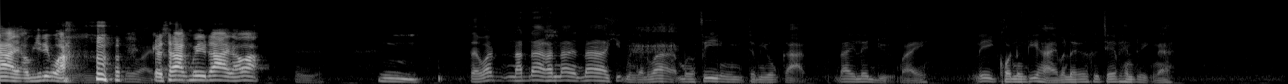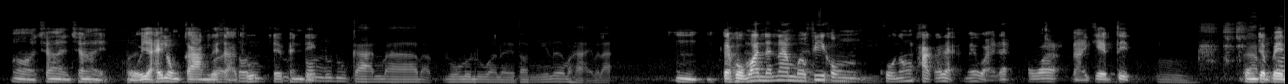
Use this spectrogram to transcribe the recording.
ได้ เอางี้ดีกว่าอืมไม่ไหวกระชากไม่ได้แล้วอะเอออืม แต่ว่านัดหน้าก็น่าน่าคิดเหมือนกันว่า เมอร์ฟี่ยังจะมีโอกาสได้เล่นอยู่ไหม และอีกคนหนึ่งที่หายไปเลยก็คือเจฟเฮนดริกนะอ๋อใช่ใช่โหอยากให้ลงกลางเลยสาธุต้นเจฟเฮนดริต้กนฤดูกาลมาแบบลงรัวๆเลยตอนนี้เริ่มหายไปละอืม แต่ผมว่านัดหน้าเมอร์ฟี่คงไม่ดีคงต้องพักแล้วแหละไม่ไหวแล้วเพราะว่าหลายเกมติดอืมคงจะเป็น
